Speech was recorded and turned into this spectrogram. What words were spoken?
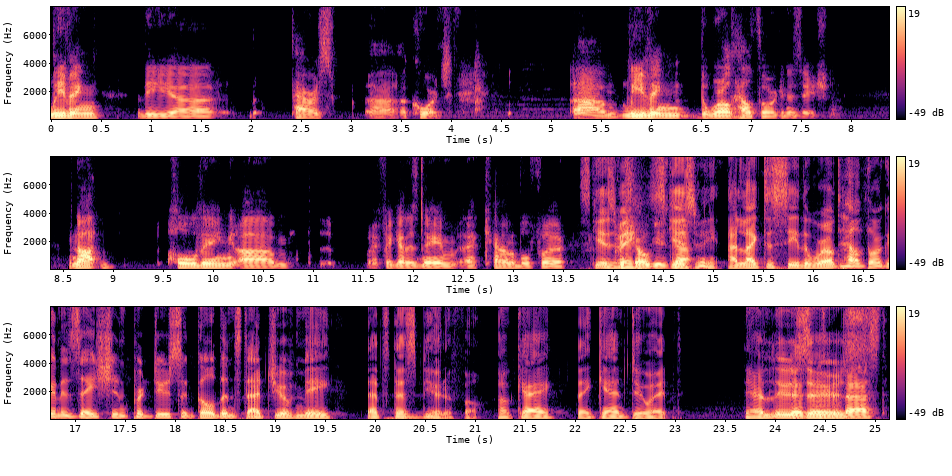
Leaving the uh, Paris uh, Accords, um, leaving the World Health Organization, not holding, um, I forget his name, accountable for Excuse me. Khashoggi's Excuse death. me. I'd like to see the World Health Organization produce a golden statue of me that's this beautiful. Okay? They can't do it. They're losers. this is the best.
